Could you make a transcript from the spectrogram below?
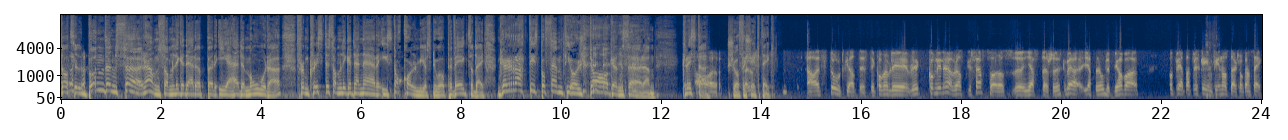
så till bunden Sören som ligger där uppe i Hedemora, från Christer som ligger där nere i Stockholm just nu och på väg till dig. Grattis på 50-årsdagen Sören! Christer, Ja. kör försiktigt. Ja, ett stort grattis. Det kommer bli, det kommer bli en överraskningsfest för oss äh, gäster, så det ska bli jätteroligt. Vi har bara fått veta att vi ska infinna oss där klockan sex.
